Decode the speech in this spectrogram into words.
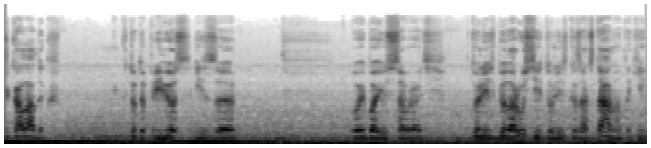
шоколадок. Кто-то привез из, э, ой, боюсь соврать, то ли из Белоруссии, то ли из Казахстана, такие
